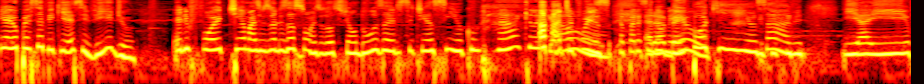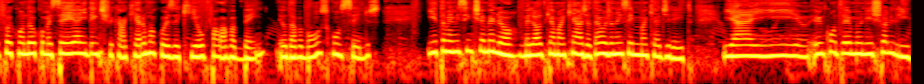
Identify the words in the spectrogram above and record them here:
E aí eu percebi que esse vídeo, ele foi, tinha mais visualizações. Os outros tinham duas, aí esse tinha cinco. Ah, que tipo isso. Tá Era bem meu. pouquinho, sabe? e aí foi quando eu comecei a identificar que era uma coisa que eu falava bem, eu dava bons conselhos. E também me sentia melhor, melhor do que a maquiagem. Até hoje eu nem sei me maquiar direito. E aí eu encontrei o meu nicho ali.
